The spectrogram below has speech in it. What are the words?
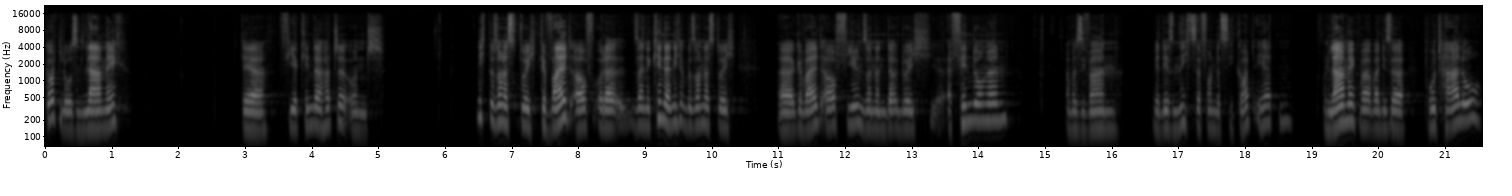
gottlosen Lamech, der vier Kinder hatte und nicht besonders durch Gewalt auf oder seine Kinder nicht besonders durch äh, Gewalt auffielen, sondern durch Erfindungen. Aber sie waren, wir lesen nichts davon, dass sie Gott ehrten. Und Lamech war, war dieser Brutalo.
